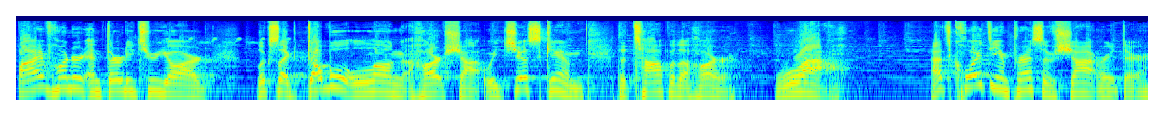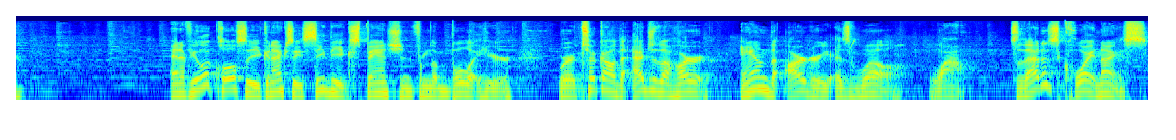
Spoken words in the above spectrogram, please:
532 yard. Looks like double lung heart shot. We just skimmed the top of the heart. Wow. That's quite the impressive shot right there. And if you look closely, you can actually see the expansion from the bullet here, where it took out the edge of the heart and the artery as well. Wow. So that is quite nice.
